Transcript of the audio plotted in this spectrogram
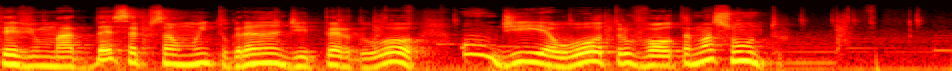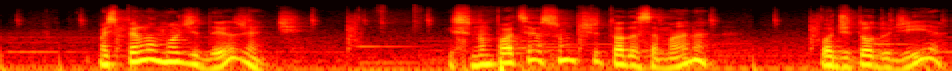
teve uma decepção muito grande e perdoou, um dia ou outro volta no assunto. Mas pelo amor de Deus, gente, isso não pode ser assunto de toda semana ou de todo dia.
